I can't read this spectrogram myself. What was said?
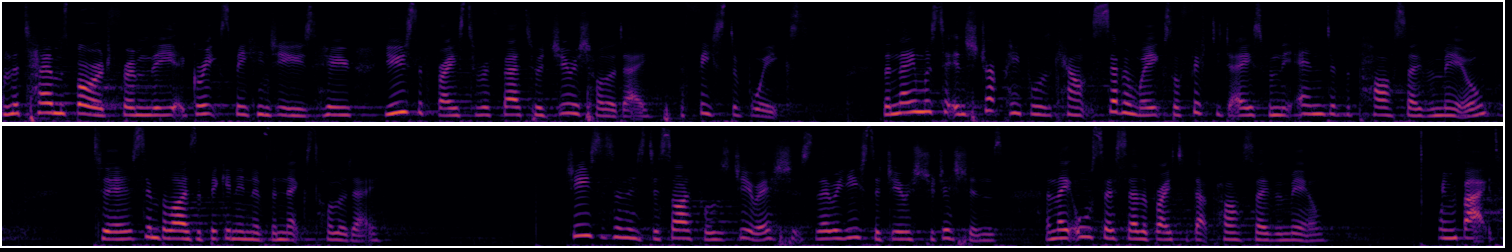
And the term is borrowed from the Greek speaking Jews who used the phrase to refer to a Jewish holiday, the Feast of Weeks. The name was to instruct people to count seven weeks or 50 days from the end of the Passover meal to symbolize the beginning of the next holiday. Jesus and his disciples, Jewish, so they were used to Jewish traditions, and they also celebrated that Passover meal. In fact,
